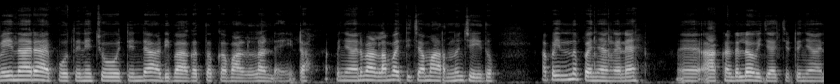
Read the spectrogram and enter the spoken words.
വൈകുന്നേരം ആയപ്പോത്തിന് ചോറ്റിന്റെ അടിഭാഗത്തൊക്കെ വെള്ളം ഉണ്ടായി കേട്ടോ. അപ്പോൾ ഞാൻ വെള്ളം പറ്റിച്ചാൽ മറന്നും ചെയ്തു. അപ്പോൾ ഇന്നിപ്പം ഞാൻ അങ്ങനെ ആക്കണ്ടല്ലോ വിചാരിച്ചിട്ട് ഞാൻ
